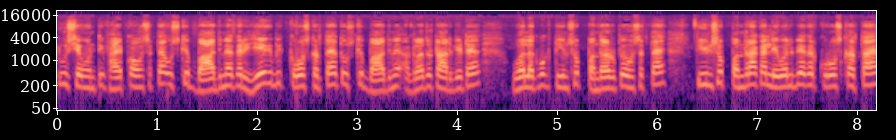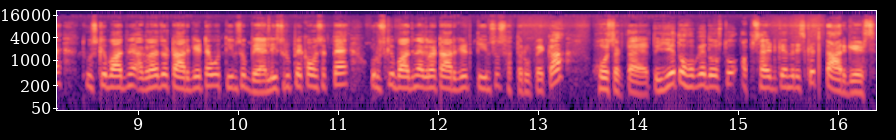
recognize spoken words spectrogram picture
275 का हो सकता है। उसके बाद में अगर ये भी क्रॉस करता है तो उसके बाद में अगला जो टारगेट है, वह लगभग तीन सौ हो सकता है। तीन सौ पंद्रह का लेवल भी अगर क्रॉस करता है तो उसके बाद में अगला जो टारगेट है, वो तीन सौ का हो सकता है और उसके बाद में अगला टारगेट तीन सौ का हो सकता है। तो ये तो हो गए दोस्तों अपसाइड के अंदर इसके टारगेट्स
